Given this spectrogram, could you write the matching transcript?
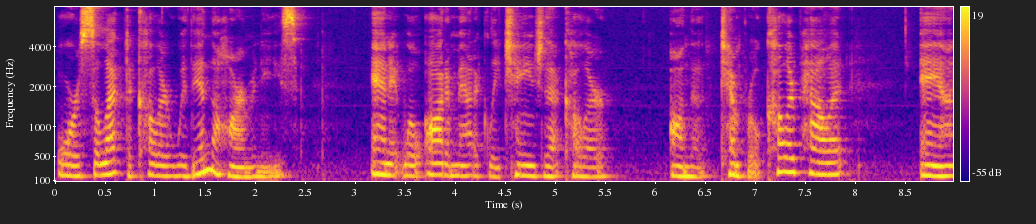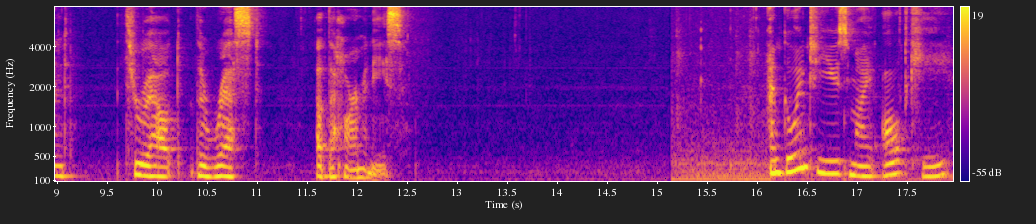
or select a color within the harmonies and it will automatically change that color on the temporal color palette and throughout the rest of the harmonies. I'm going to use my Alt key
